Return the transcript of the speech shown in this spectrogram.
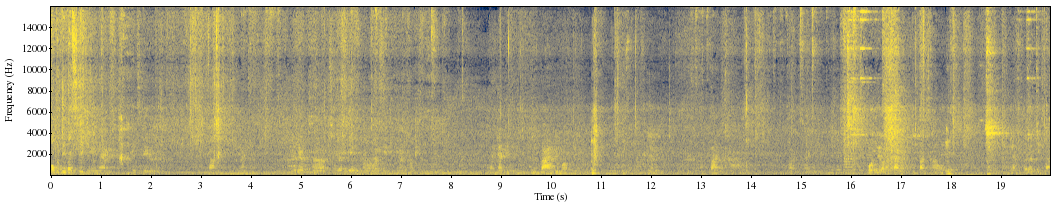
ปกติไปสติกยังไงไปสติกปักเร็วๆครับใช้เสียงครับถ้าอยากกินกินที่บอกเนี่ยน้ำตาลขาว โพสต์เนี่ยเอาน้ำตาลน้ำตาลขาวอืมอันเนี้ยเวลากินปลา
